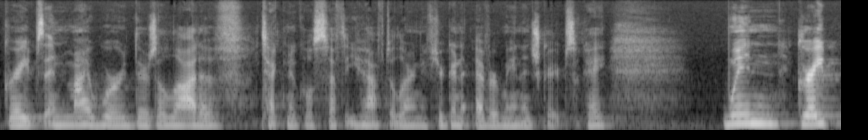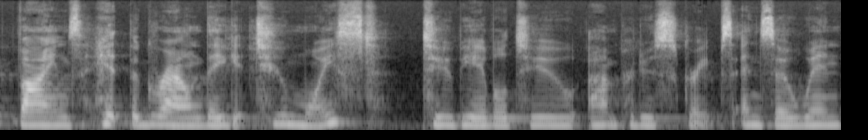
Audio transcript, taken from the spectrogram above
grapes and my word there's a lot of technical stuff that you have to learn if you're going to ever manage grapes, okay? When grapevines hit the ground, they get too moist to be able to um, produce grapes. And so when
